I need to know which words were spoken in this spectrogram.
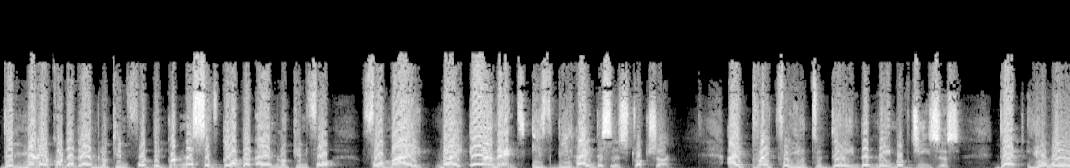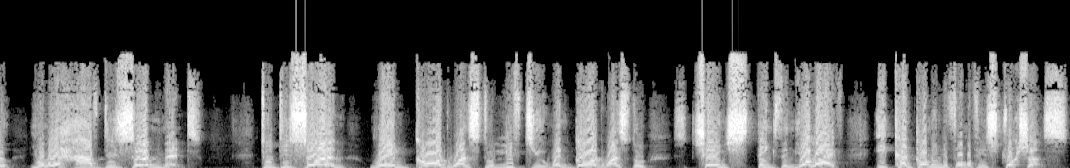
The miracle that I am looking for, the goodness of God that I am looking for, for my, my ailment is behind this instruction. I pray for you today in the name of Jesus that you will you will have discernment to discern when God wants to lift you, when God wants to change things in your life. It can come in the form of instructions,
